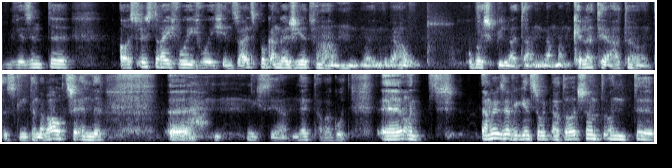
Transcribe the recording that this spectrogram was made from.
wir sind äh, aus Österreich, wo ich, wo ich in Salzburg engagiert war, ja, Oberspielleiter am, am am Kellertheater und das ging dann aber auch zu Ende. Äh, nicht sehr nett, aber gut. Äh, und dann haben wir gesagt, wir gehen zurück nach Deutschland und äh,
